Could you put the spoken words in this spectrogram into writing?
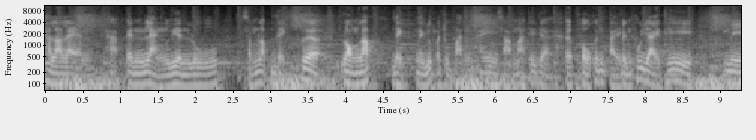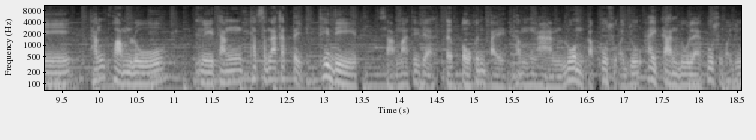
ทาราแลนด์นะฮะเป็นแหล่งเรียนรู้สำหรับเด็กเพื่อรองรับเด็กในยุคปัจจุบันให้สามารถที่จะเติบโตขึ้นไป เป็นผู้ใหญ่ที่มีทั้งความรู้ มีทั้งทัศนคติที่ดี สามารถที่จะเติบโตขึ้นไปทำงานร่วมกับผู้สูงอายุ ให้การดูแลผู้สูงอายุ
